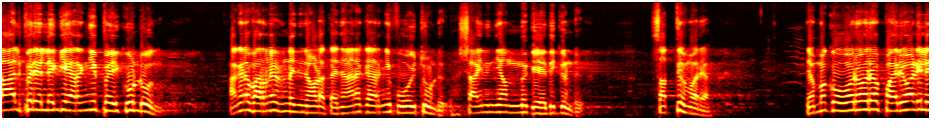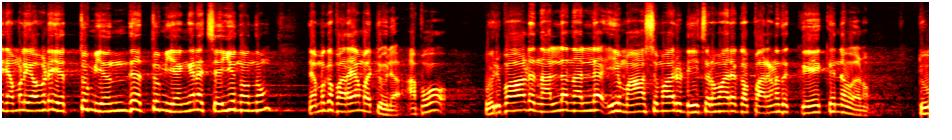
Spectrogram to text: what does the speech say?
താല്പര്യമില്ലെങ്കിൽ ഇറങ്ങി പോയിക്കൊണ്ടു അങ്ങനെ പറഞ്ഞിട്ടുണ്ട് എന്നോടൊക്കെ ഞാനൊക്കെ ഇറങ്ങി പോയിട്ടുണ്ട്. പക്ഷെ അതിന് ഞാൻ ഒന്ന് ഖേദിക്കുന്നുണ്ട്. സത്യം പറയാം. നമുക്ക് ഓരോരോ പരിപാടിയിൽ നമ്മൾ എവിടെ എത്തും എന്തെത്തും എങ്ങനെ ചെയ്യുന്നൊന്നും നമുക്ക് പറയാൻ പറ്റൂല. അപ്പോൾ ഒരുപാട് നല്ല നല്ല ഈ മാഷുമാരും ടീച്ചർമാരൊക്കെ പറയണത് കേക്ക് തന്നെ വേണം. ടു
